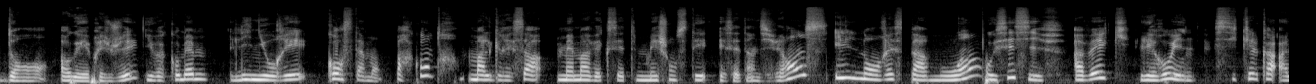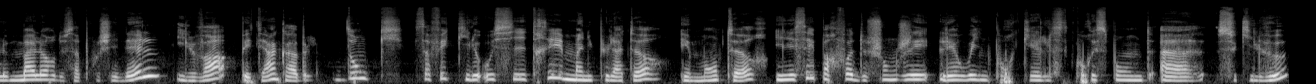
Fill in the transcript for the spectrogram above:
dans Orgueil et Préjugés. Il va quand même l'ignorer constamment. Par contre, malgré ça, même avec cette méchanceté et cette indifférence, il n'en reste pas moins possessif avec l'héroïne. Si quelqu'un a le malheur de s'approcher d'elle, il va péter un câble. Donc, ça fait qu'il est aussi très manipulateur et menteur. Il essaie parfois de changer l'héroïne pour qu'elle corresponde à ce qu'il veut.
